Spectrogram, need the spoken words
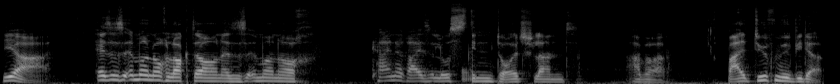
Ja, es ist immer noch Lockdown, es ist immer noch keine Reiselust in Deutschland, aber bald dürfen wir wieder.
